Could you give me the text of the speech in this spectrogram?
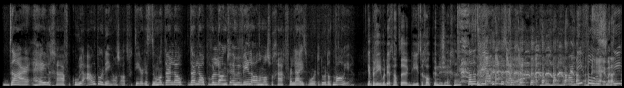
daar hele gave, coole outdoor dingen als adverteerder te doen. Want daar, loop, daar lopen we langs en we willen allemaal zo graag verleid worden door dat mooie. Ja, precies. Maar dit had uh, Guy toch ook kunnen zeggen? Dat ook kunnen zeggen. Maar die voelde, Nee, maar die,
